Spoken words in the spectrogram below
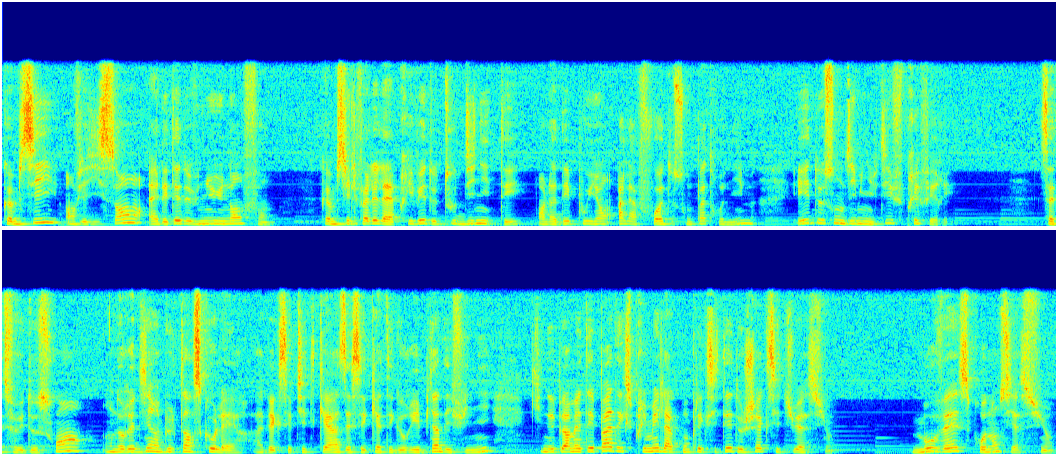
Comme si, en vieillissant, elle était devenue une enfant, comme s'il fallait la priver de toute dignité en la dépouillant à la fois de son patronyme et de son diminutif préféré. Cette feuille de soins, on aurait dit un bulletin scolaire, avec ses petites cases et ses catégories bien définies, qui ne permettaient pas d'exprimer la complexité de chaque situation. Mauvaise prononciation.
